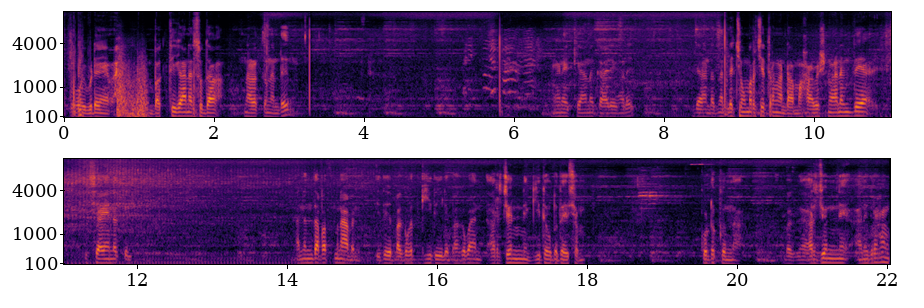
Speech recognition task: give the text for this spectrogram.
അപ്പോൾ ഇവിടെ ഭക്തിഗാന ഭക്തിഗാനസുധ നടക്കുന്നുണ്ട്. അങ്ങനെയൊക്കെയാണ് കാര്യങ്ങൾ ഇതാണ്ട് നല്ല ചുമർ ചിത്രം കണ്ട? മഹാവിഷ്ണു അനന്ത ശയനത്തിൽ. അനന്തപത്മനാഭൻ ഇത് ഭഗവത്ഗീതയിലെ ഭഗവാൻ അർജുനന് ഗീതോപദേശം കൊടുക്കുന്ന അർജുനന് അനുഗ്രഹം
